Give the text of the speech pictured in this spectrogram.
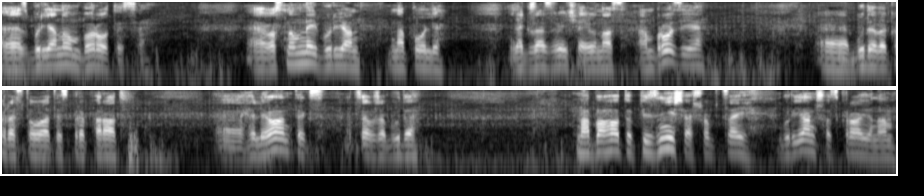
е, з бур'яном боротися. Е, Основний бур'ян на полі, як зазвичай, у нас амброзія. Е, Буде використовуватись препарат Геліантекс. А це вже буде набагато пізніше, щоб цей бур'ян, що з краю нам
